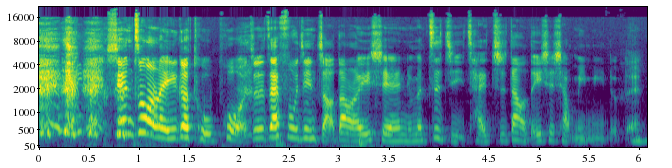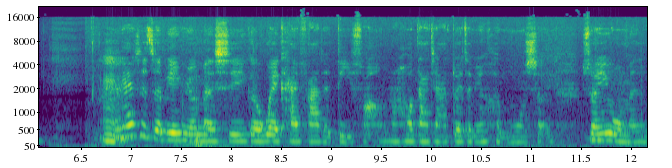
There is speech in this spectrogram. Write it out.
先做了一个突破，就是在附近找到了一些你们自己才知道的一些小秘密，对不对？嗯，应该是这边原本是一个未开发的地方，然后大家对这边很陌生，所以我们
